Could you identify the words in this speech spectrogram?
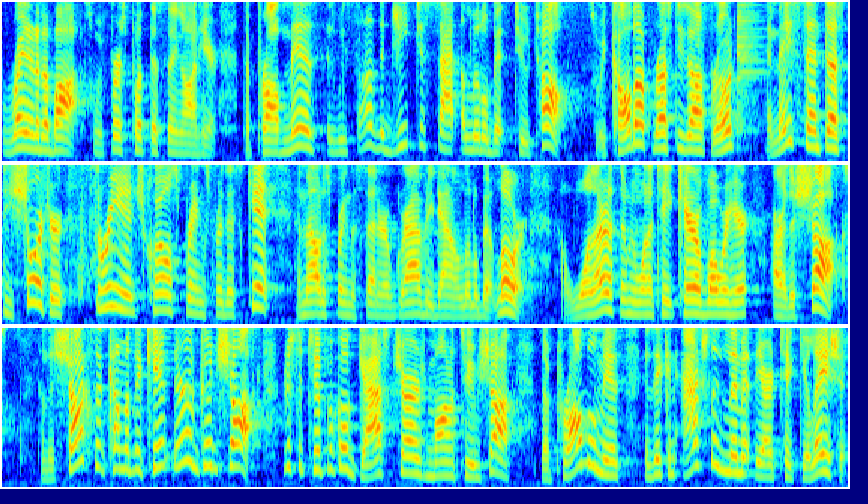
right out of the box when we first put this thing on here. The problem is, is we saw the Jeep just sat a little bit too tall. So we called up Rusty's Off-Road, and they sent us the shorter 3-inch coil springs for this kit, and that'll just bring the center of gravity down a little bit lower. Now, one other thing we want to take care of while we're here are the shocks. Now the shocks that come with the kit, they're a good shock. Just a typical gas-charged monotube shock. The problem is, is they can actually limit the articulation.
